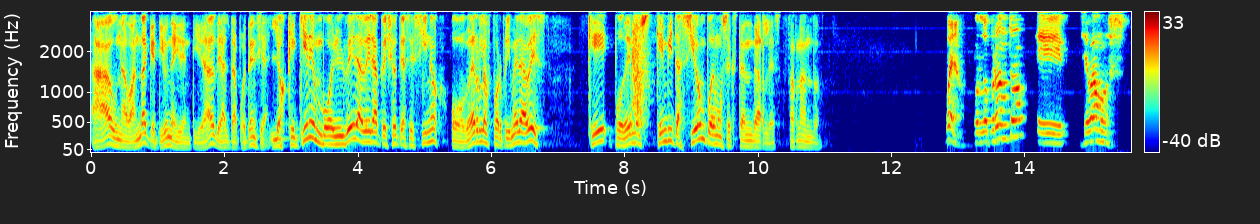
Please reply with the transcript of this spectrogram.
a una banda que tiene una identidad de alta potencia. Los que quieren volver a ver a Peyote Asesino o verlos por primera vez, ¿qué, podemos, qué invitación podemos extenderles, Fernando? Bueno, por lo pronto eh, llevamos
